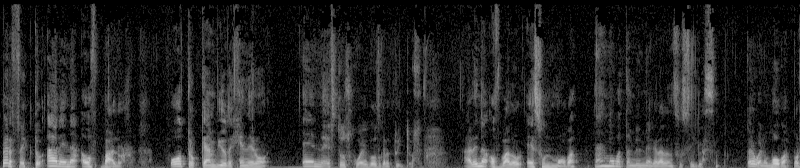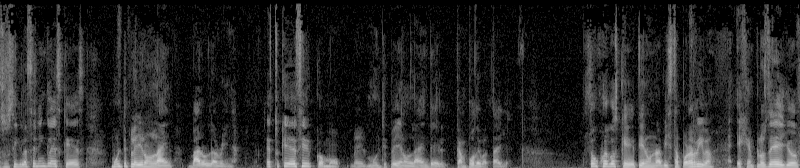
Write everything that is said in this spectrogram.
Perfecto, Arena of Valor. Otro cambio de género en estos juegos gratuitos. Arena of Valor es un MOBA. Ah, MOBA también me agradan sus siglas. Pero bueno, MOBA por sus siglas en inglés que es Multiplayer Online Battle Arena. Esto quiere decir como el multiplayer online del campo de batalla. Son juegos que tienen una vista por arriba. Ejemplos de ellos,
